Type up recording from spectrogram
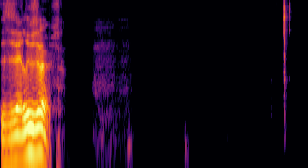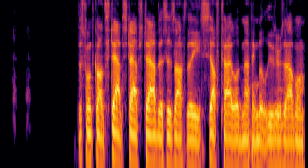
The Losers. This one's called Stab, Stab, Stab. This is off the self titled Nothing But Losers album,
